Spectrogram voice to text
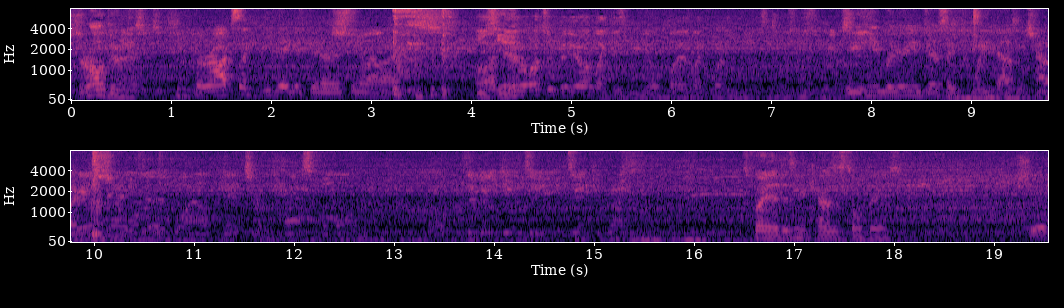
They're all doing it. The Rock's like the biggest dinner I've seen in my life. Oh, you Oh, see did you it? ever watch a video on like his meal plan, like what he eats? and it's He, he literally ingests like 20,000 calories a day. It's funny, that doesn't even count as a stolen base. Shit.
